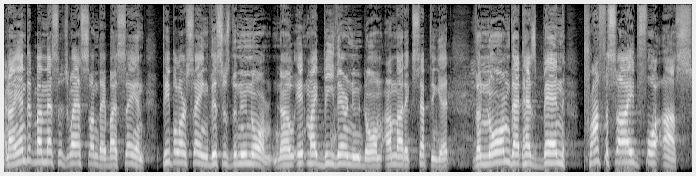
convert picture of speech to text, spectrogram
And I ended my message last Sunday by saying, People are saying this is the new norm. No, it might be their new norm. I'm not accepting it. The norm that has been prophesied for us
